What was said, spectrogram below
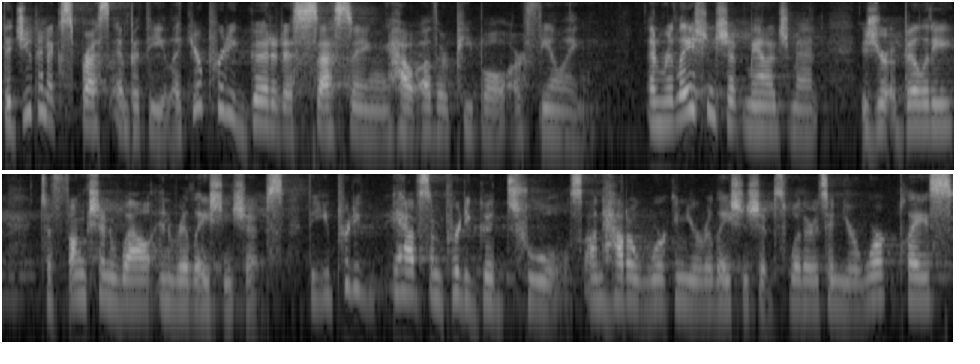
that you can express empathy. Like you're pretty good at assessing how other people are feeling. And relationship management is your ability to function well in relationships, that you pretty, have some pretty good tools on how to work in your relationships, whether it's in your workplace,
